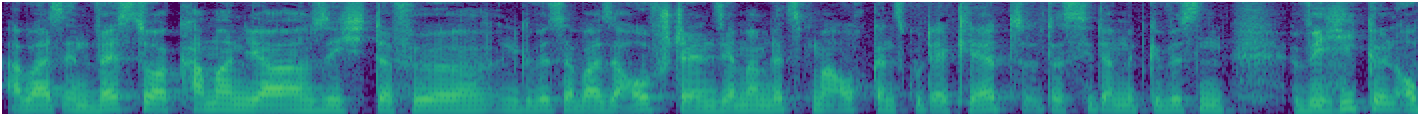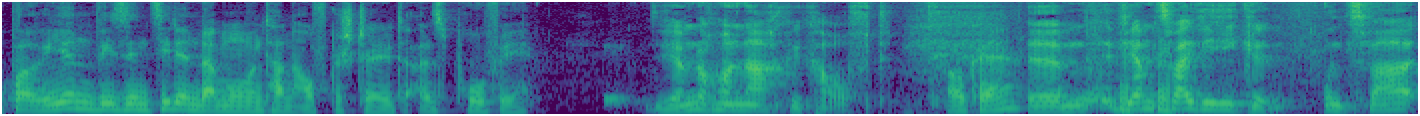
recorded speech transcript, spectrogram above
Aber als Investor kann man ja sich dafür in gewisser Weise aufstellen. Sie haben beim letzten Mal auch ganz gut erklärt, dass Sie da mit gewissen Vehikeln operieren. Wie sind Sie denn da momentan aufgestellt als Profi? Wir haben nochmal nachgekauft. Okay. Ähm, wir haben zwei Vehikel. Und zwar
